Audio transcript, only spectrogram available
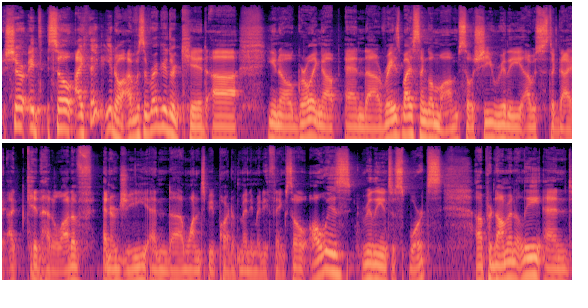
Sure. It, so I think, you know, I was a regular kid, uh, you know, growing up and uh, raised by a single mom. So she really, I was just a guy, a kid had a lot of energy and uh, wanted to be part of many, many things. So always really into sports uh, predominantly and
